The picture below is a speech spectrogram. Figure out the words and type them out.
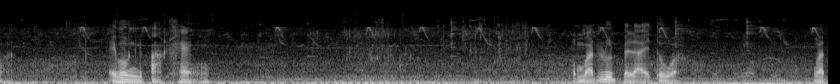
วัดไอ้พวกนี้ปากแข็ง ผมวัดหลุดไปหลายตัว วัด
